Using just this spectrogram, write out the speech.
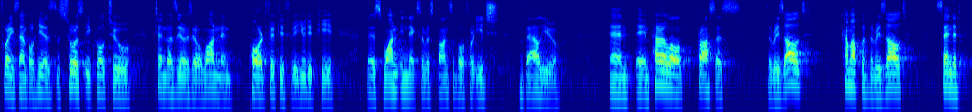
for example, here is the source equal to 10.001 and port 53 UDP. There's one indexer responsible for each value. And they in parallel process the result, come up with the result, send it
